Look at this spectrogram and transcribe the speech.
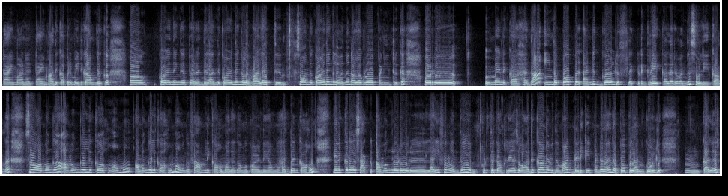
டைம் ஆன டைம் அதுக்கப்புறமேட்டுக்கு அவங்களுக்கு குழந்தைங்க பிறந்து அந்த குழந்தைங்கள வளர்த்து ஸோ அந்த குழந்தைங்கள வந்து நல்லா க்ரோ பண்ணிகிட்ருக்க இருக்க ஒரு உமனுக்காக தான் இந்த purple and gold flecked grey கலரை வந்து சொல்லியிருக்காங்க. ஸோ அவங்க அவங்களுக்காகவும் அவங்களுக்காகவும் அவங்க ஃபேமிலிக்காகவும் அதாவது அவங்க குழந்தை அவங்க ஹஸ்பண்ட்காகவும் இருக்கிற சாக் அவங்களோட ஒரு லைஃப்பை வந்து கொடுத்துருக்காங்க இல்லையா? ஸோ அதுக்கான விதமாக டெடிகேட் பண்ணுறதா இந்த பர்பிள் அண்ட் கோல்டு கலர்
